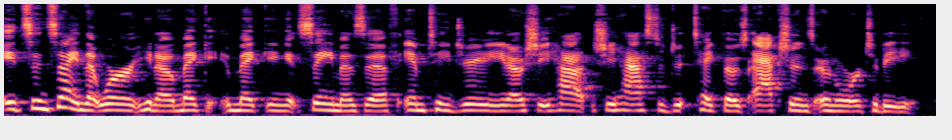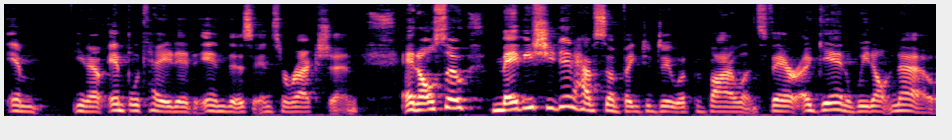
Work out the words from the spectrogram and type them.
it's insane that we're, you know, making, making it seem as if MTG, you know, she had, she has to do, take those actions in order to be, Im- you know, implicated in this insurrection. And also, maybe she did have something to do with the violence there. Again, we don't know.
